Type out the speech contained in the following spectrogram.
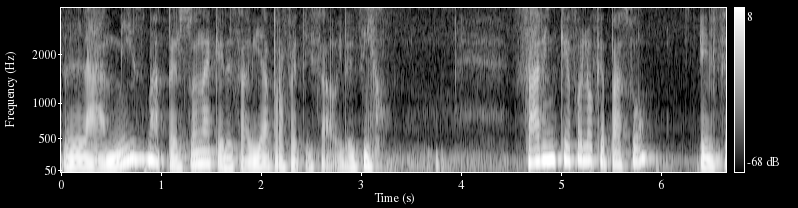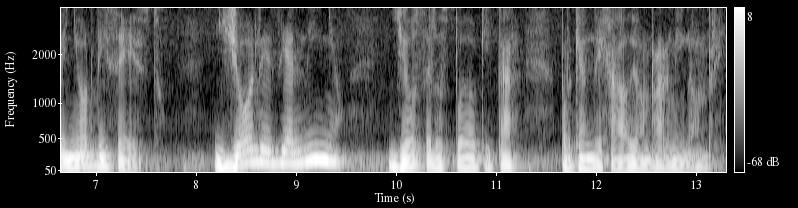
la misma persona que les había profetizado y les dijo, ¿saben qué fue lo que pasó? El Señor dice esto, yo les di al niño, yo se los puedo quitar porque han dejado de honrar mi nombre.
